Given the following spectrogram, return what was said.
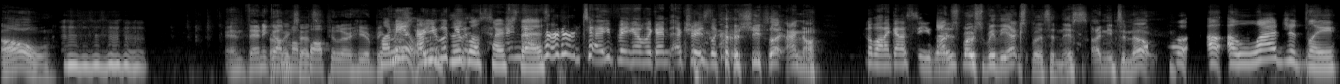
Oh. And then it That got more sense. popular here because Let me, are you looking at- Google search this? I heard her typing. I'm like, I actually was looking. She's like, hang on. Hold on, I gotta see this. I'm supposed to be the expert in this. I need to know. Well, uh, allegedly,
